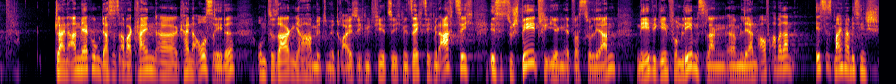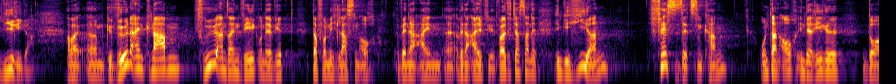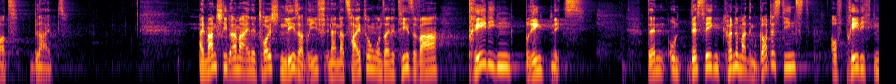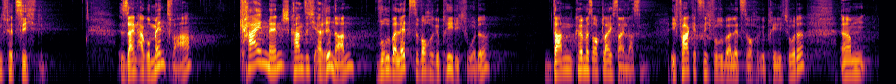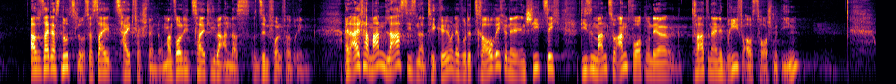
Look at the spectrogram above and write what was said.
Kleine Anmerkung, das ist aber kein, äh, keine Ausrede, um zu sagen, ja, mit, mit 30, mit 40, mit 60, mit 80 ist es zu spät für irgendetwas zu lernen. Nee, wir gehen vom lebenslangen ähm, Lernen auf, aber dann ist es manchmal ein bisschen schwieriger. Aber ähm, gewöhne einen Knaben früh an seinen Weg und er wird davon nicht lassen, auch wenn er, ein, äh, wenn er alt wird, weil sich das dann im Gehirn festsetzen kann und dann auch in der Regel dort bleibt. Ein Mann schrieb einmal einen enttäuschten Leserbrief in einer Zeitung und seine These war, Predigen bringt nichts. Denn, und deswegen könne man im Gottesdienst auf Predigten verzichten. Sein Argument war, kein Mensch kann sich erinnern, worüber letzte Woche gepredigt wurde. Dann können wir es auch gleich sein lassen. Ich frage jetzt nicht, worüber letzte Woche gepredigt wurde. Ähm, also sei das nutzlos, das sei Zeitverschwendung. Man soll die Zeit lieber anders und sinnvoll verbringen. Ein alter Mann las diesen Artikel und er wurde traurig und er entschied sich, diesem Mann zu antworten und er trat in einen Briefaustausch mit ihm.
